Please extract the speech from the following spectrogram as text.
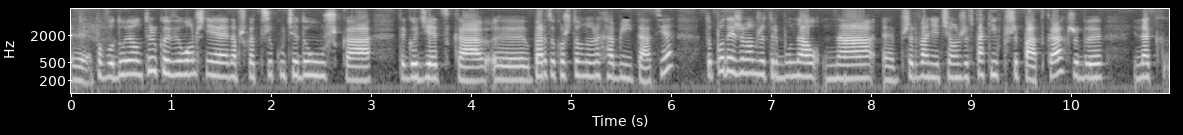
e, powodują tylko i wyłącznie na przykład przykucie do łóżka tego dziecka, e, bardzo kosztowną rehabilitację, to podejrzewam, że Trybunał na przerwanie ciąży w takich przypadkach, żeby jednak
